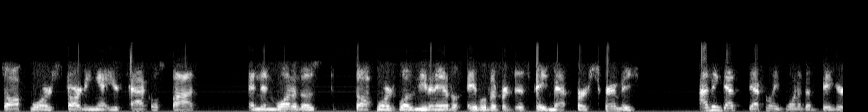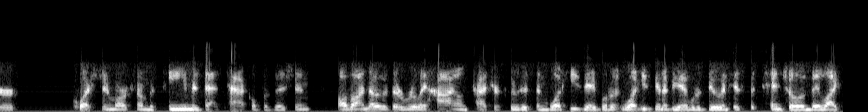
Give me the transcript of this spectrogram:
sophomores starting at your tackle spots, and then one of those sophomores wasn't even able able to participate in that first scrimmage, I think that's definitely one of the bigger question marks on the team is that tackle position. Although I know that they're really high on Patrick Kutas and what he's able to, what he's going to be able to do and his potential, and they like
